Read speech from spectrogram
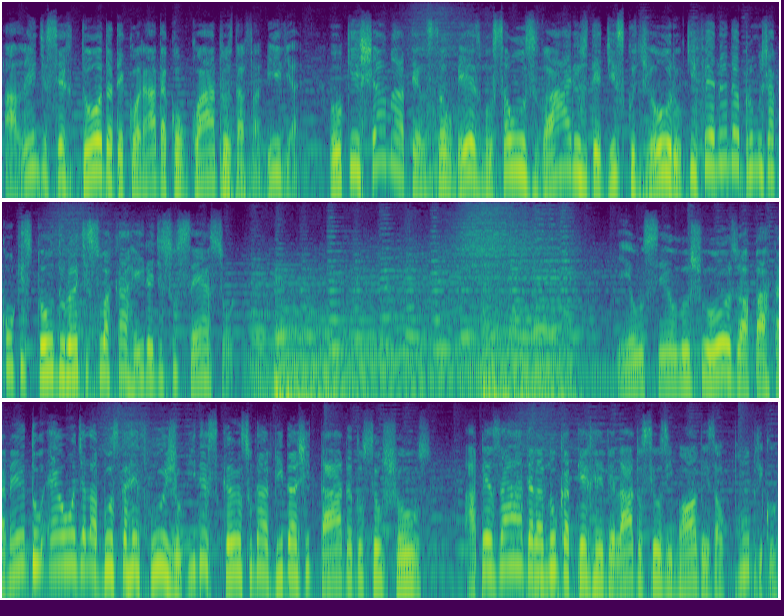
Além de ser toda decorada com quadros da família, o que chama a atenção mesmo são os vários de discos de ouro que Fernanda Brum já conquistou durante sua carreira de sucesso. E o seu luxuoso apartamento é onde ela busca refúgio e descanso da vida agitada dos seus shows. Apesar dela nunca ter revelado seus imóveis ao público,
